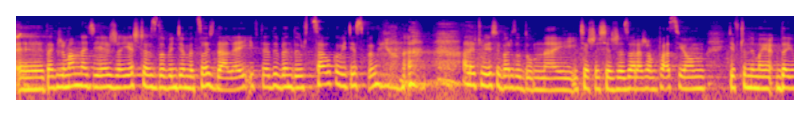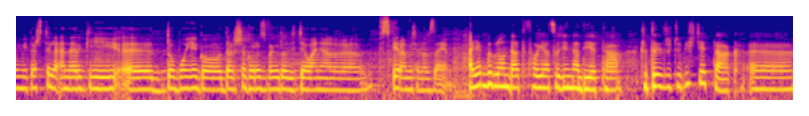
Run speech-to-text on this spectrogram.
E, Także mam nadzieję, że jeszcze zdobędziemy coś dalej i wtedy będę już całkowicie spełniona. Ale czuję się bardzo dumna i, i cieszę się, że zarażam pasją. Dziewczyny mają, dają mi też tyle energii e, do mojego dalszego rozwoju, do działania, że wspieramy się nawzajem. A jak wygląda Twoja codzienna dieta? Czy to jest rzeczywiście tak, e,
